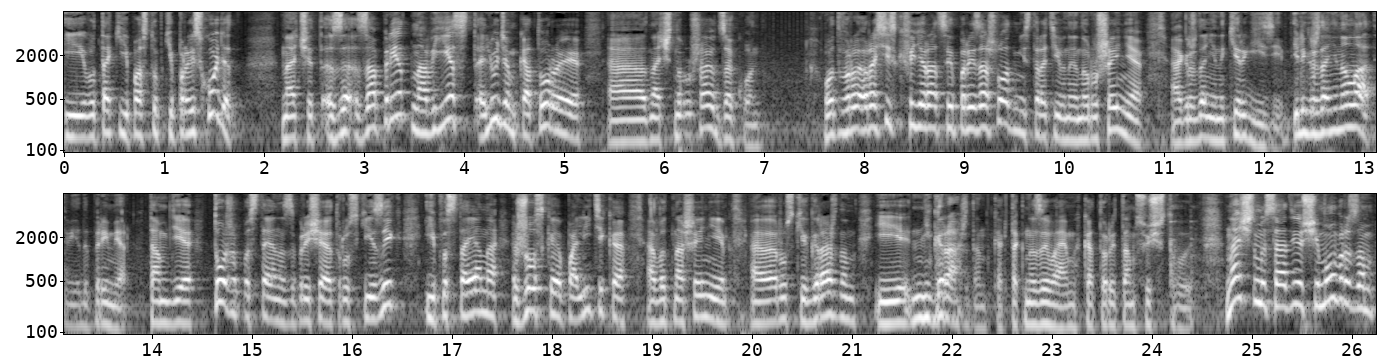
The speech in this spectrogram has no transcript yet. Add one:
и вот такие поступки происходят, значит, запрет на въезд людям, которые Э, значит, нарушают закон. Вот в Российской Федерации произошло административное нарушение а, гражданина Киргизии или гражданина Латвии, например, там, где тоже постоянно запрещают русский язык и постоянно жесткая политика а, в отношении русских граждан и не граждан, как так называемых, которые там существуют. Значит, мы соответствующим образом,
